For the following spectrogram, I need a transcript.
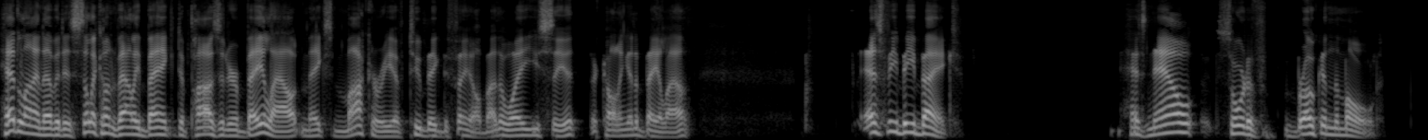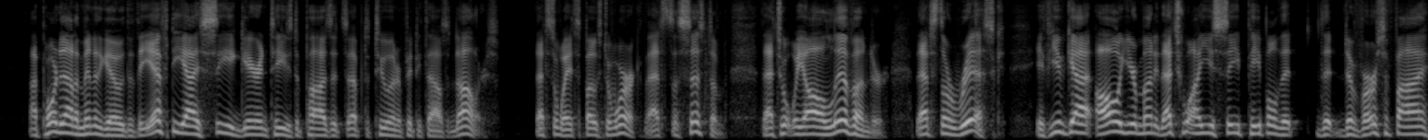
Headline of it is Silicon Valley Bank depositor bailout makes mockery of too big to fail. By the way, you see it. They're calling it a bailout. SVB Bank has now sort of broken the mold. I pointed out a minute ago that the FDIC guarantees deposits up to $250,000. That's the way it's supposed to work. That's the system. That's what we all live under. That's the risk. If you've got all your money, that's why you see people that that diversify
